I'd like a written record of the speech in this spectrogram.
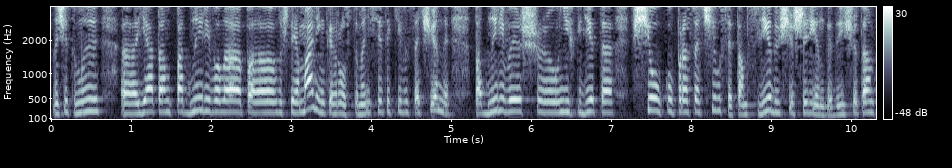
Значит, мы, э, я там подныривала потому что я маленькая ростом, они все такие высоченные, подныриваешь, э, у них где-то в щелку просочился, там следующая шеренга, да еще там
